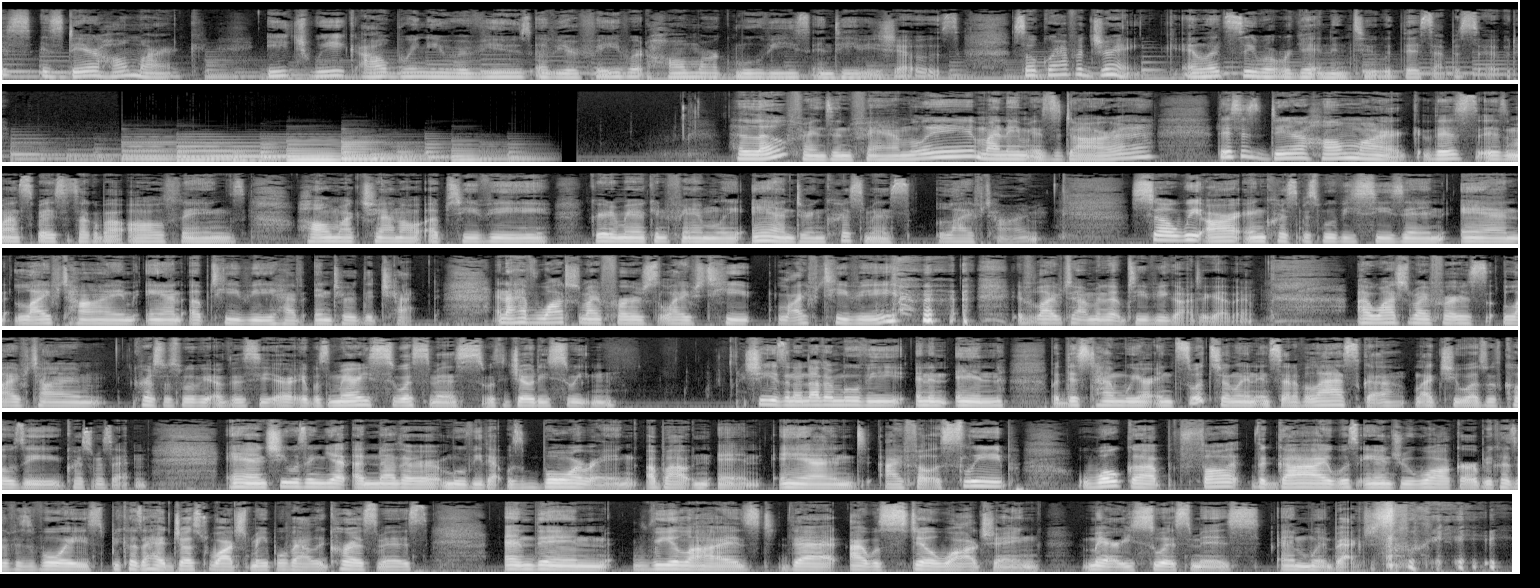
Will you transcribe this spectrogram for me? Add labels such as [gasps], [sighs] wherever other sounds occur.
This is Dear Hallmark. Each week, I'll bring you reviews of your favorite Hallmark movies and TV shows. So grab a drink and let's see what we're getting into with this episode. Hello, friends and family. My name is Dara. This is Dear Hallmark. This is my space to talk about all things Hallmark Channel, Up TV, Great American Family, and during Christmas, Lifetime. So we are in Christmas movie season, and Lifetime and Up TV have entered the chat. And I have watched my first Life, t- Life TV, [laughs] if Lifetime and Up TV got together. I watched my first Lifetime Christmas movie of this year. It was Merry Swissmas with Jodie Sweetin. She is in another movie in an inn, but this time we are in Switzerland instead of Alaska, like she was with Cozy Christmas Inn. And she was in yet another movie that was boring about an inn. And I fell asleep, woke up, thought the guy was Andrew Walker because of his voice, because I had just watched Maple Valley Christmas, and then realized that I was still watching Merry Swissmas and went back to [laughs] sleep.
